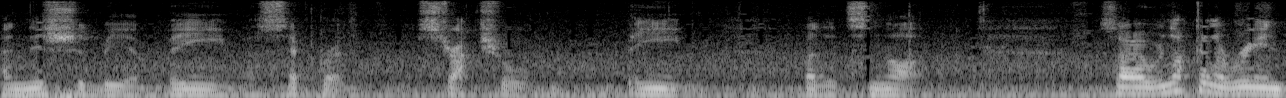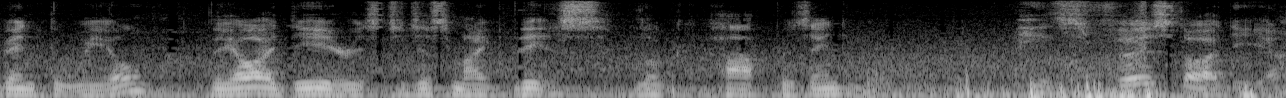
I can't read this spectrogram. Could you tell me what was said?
and this should be a beam, a separate structural beam, but it's not. So we're not going to reinvent the wheel. The idea is to just make this look half presentable. His first idea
